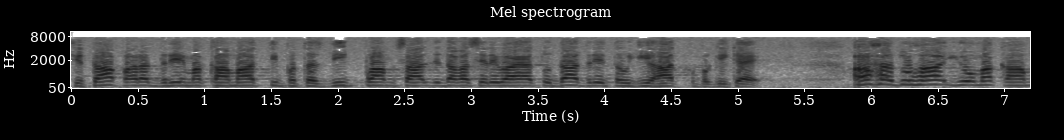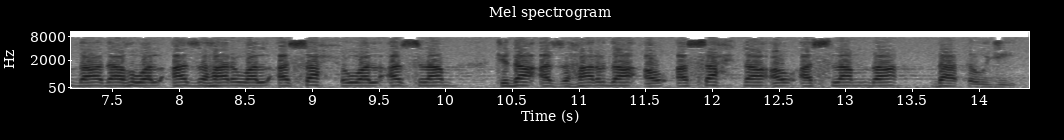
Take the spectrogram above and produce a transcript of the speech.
چی تا پاره درې مقامات دی په تصدیق په امثال د دغسی روایاتو دا درې توجیهات په پکی که احدها یو مقام دا ده هو الاظهر والاصح والاسلم چی دا اظهر ده او اصح ده او اسلم ده دا توجیه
